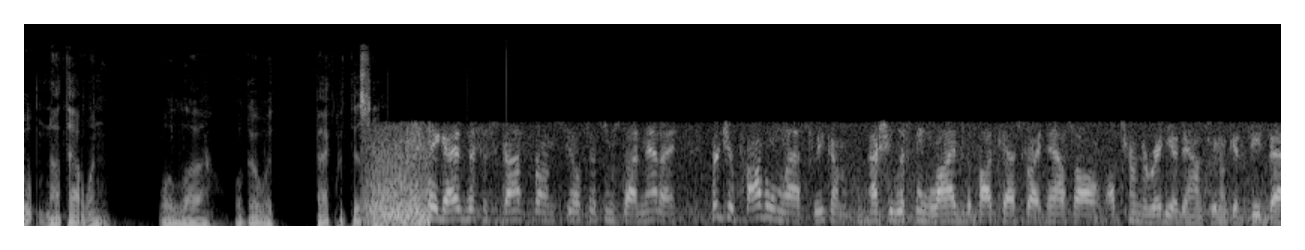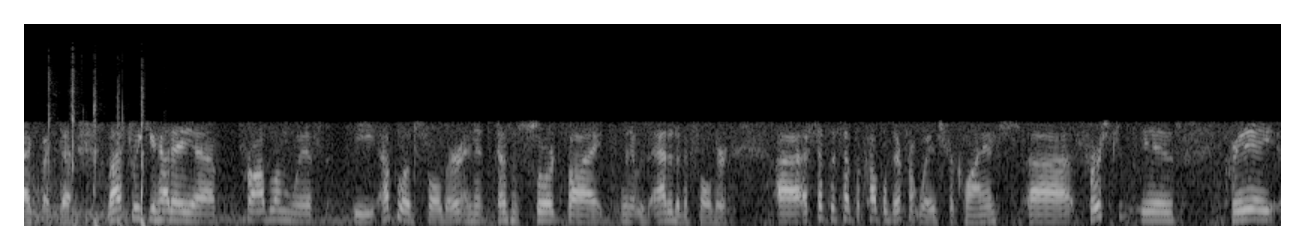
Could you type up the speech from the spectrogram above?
Oop, not that one. We'll uh, we'll go with back with this one. Hey guys, this is Scott from SteelSystems.net. I heard your problem last week. I'm actually listening live to the podcast right now, so I'll, I'll turn the radio down so we don't get feedback. But uh, last week you had a uh, problem with the uploads folder, and it doesn't sort by when it was added to the folder. Uh, I've set this up a couple different ways for clients. Uh, first is create a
